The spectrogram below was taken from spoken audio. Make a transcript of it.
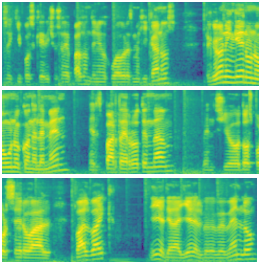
los equipos que dicho sea de paso han tenido jugadores mexicanos. El Groningen 1-1 con el Emen, el Sparta de Rotterdam venció 2 por 0 al Valbike. Y el día de ayer el BBB Benlo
